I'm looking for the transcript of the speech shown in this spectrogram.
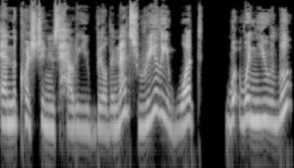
And the question is, how do you build? And that's really what, when you look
